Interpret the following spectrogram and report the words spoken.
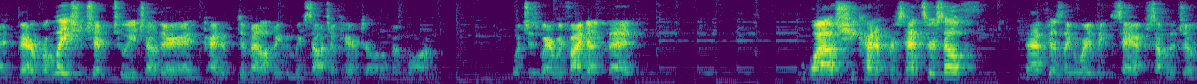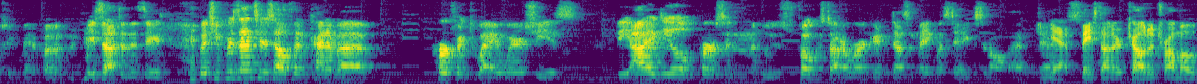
and their relationship to each other, and kind of developing the Misato character a little bit more. Which is where we find out that while she kind of presents herself that feels like a weird thing to say after some of the jokes we've made about Misato in this series. But she presents herself in kind of a perfect way where she's the ideal person who's focused on her work and doesn't make mistakes and all that. Jazz. Yeah, based on her childhood trauma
